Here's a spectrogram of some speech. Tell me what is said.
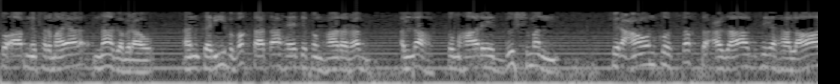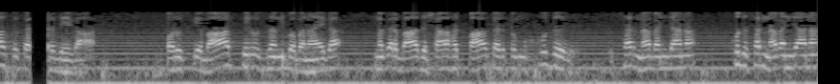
تو آپ نے فرمایا، نہ گھبراؤ۔ ان قریب وقت آتا ہے کہ تمہارا رب اللہ تمہارے دشمن فرعون کو سخت عذاب سے ہلاک کر دے گا اور اس کے بعد پھر اس زمین کو بنائے گا۔ مگر بادشاہت پا کر تم خود سر نہ بن جانا، خود سر نہ بن جانا۔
